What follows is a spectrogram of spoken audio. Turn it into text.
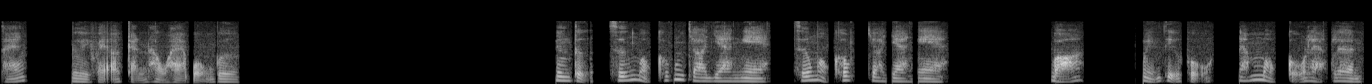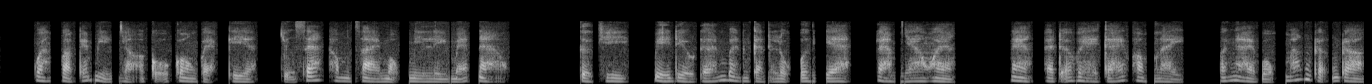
tháng, người phải ở cạnh hầu hạ bổn vương. Nương tự sướng một khúc cho gia nghe, sướng một khúc cho gia nghe. Bỏ, Nguyễn Tiểu Vũ nắm một cổ lạc lên, quăng vào cái miệng nhỏ của con vẹt kia, chuẩn xác không sai một mm nào. Từ khi bị điều đến bên cạnh lục vân gia làm nha hoàng, nàng đã trở về cái phòng này với ngài bột mắt rẫn ròn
